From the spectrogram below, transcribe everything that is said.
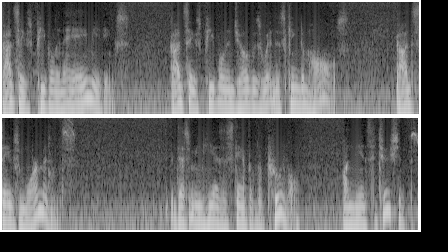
God saves people in AA meetings. God saves people in Jehovah's Witness kingdom halls. God saves Mormons. It doesn't mean he has a stamp of approval on the institutions.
